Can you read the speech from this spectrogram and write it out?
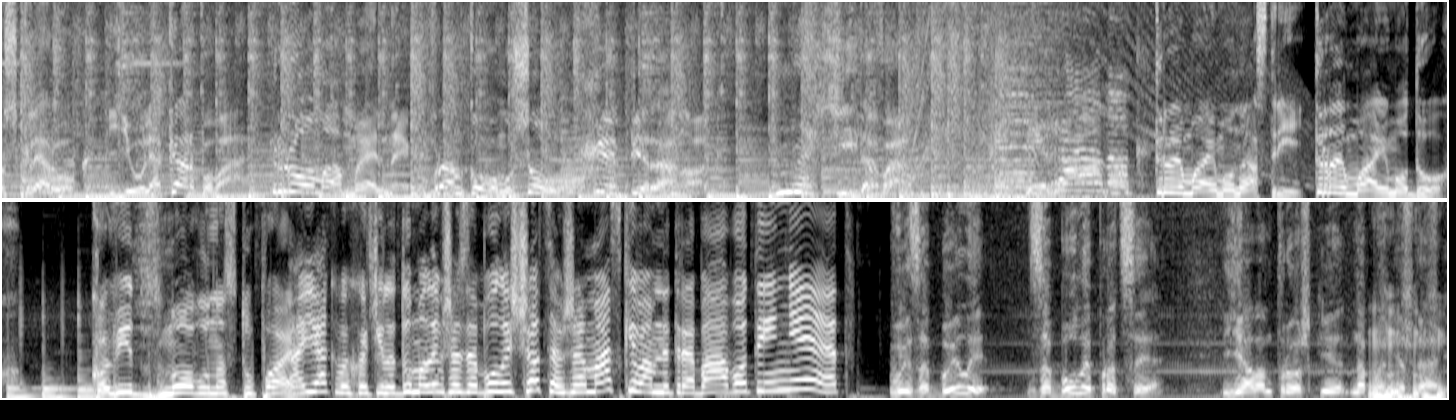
Ігор Шклярук, Юля Карпова, Рома Мельник в ранковому шоу «Happy ранок» на Хіт-ФМ. Ранок. Тримаємо настрій, тримаємо дух. Ковід знову наступає. А як ви хотіли? Думали, вже забули, що це вже маски вам не треба, а от і ні. Ви забили, забули про це. Я вам трошки напам'ятаю.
